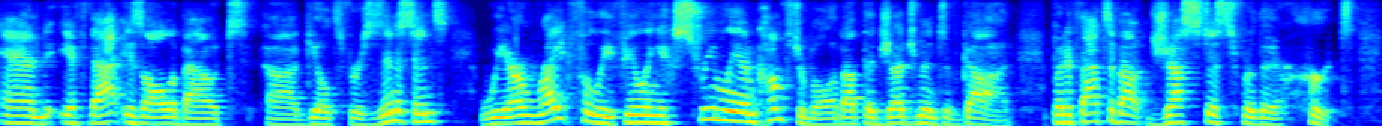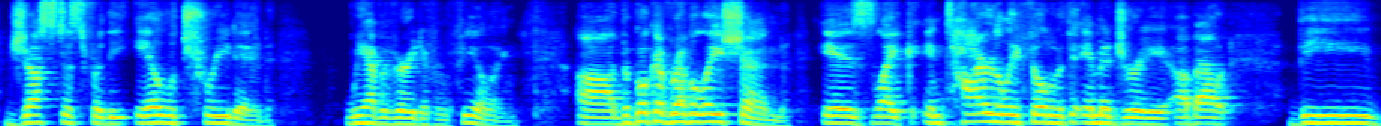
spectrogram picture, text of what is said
And if that is all about uh, guilt versus innocence, we are rightfully feeling extremely uncomfortable about the judgment of God. But if that's about justice for the hurt, justice for the ill-treated, we have a very different feeling. Uh, the book of Revelation is like entirely filled with imagery about the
